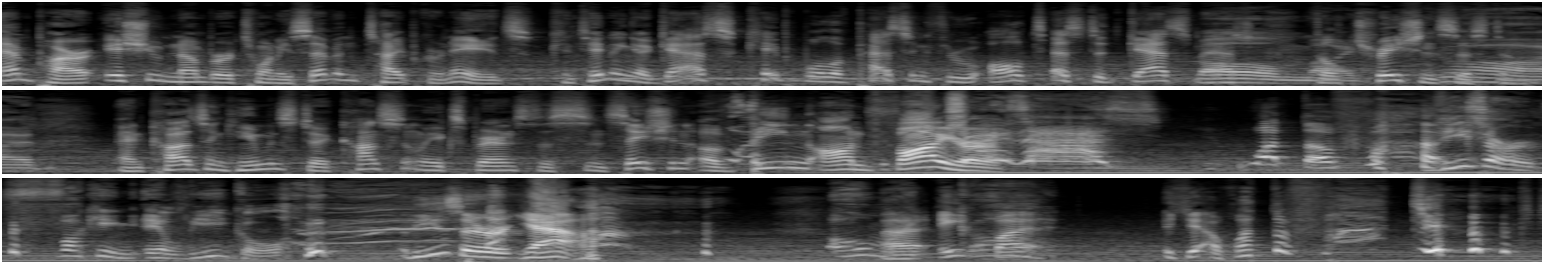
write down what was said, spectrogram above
Empire issue number 27 type grenades containing a gas capable of passing through all tested gas mask Oh filtration system God. And causing humans to constantly experience the sensation of being on fire. Jesus! What the fuck? These are fucking illegal. These are yeah. oh my Uh, eight god. by yeah. What the fuck, dude?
